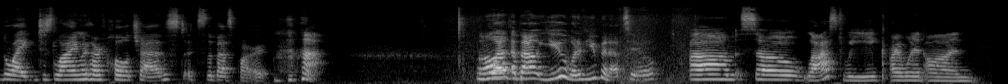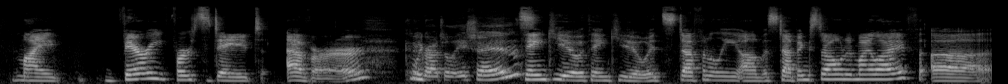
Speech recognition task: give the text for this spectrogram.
like just lying with our whole chest. It's the best part. what about you? What have you been up to? Um, so last week I went on my very first date ever. Congratulations. Thank you, thank you. It's definitely um, a stepping stone in my life. Uh,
